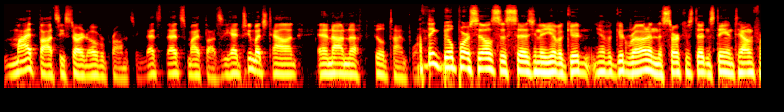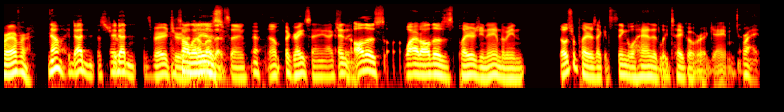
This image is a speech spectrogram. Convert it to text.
my thoughts, he started over promising. That's that's my thoughts. He had too much talent and not enough field time for him. I think Bill Parcells just says, you know, you have a good you have a good run, and the circus doesn't stay in town forever. No, it doesn't. That's true. It doesn't. That's very true. That's all I it love is. that saying. Yep. It's a great saying, actually. And all those, Wyatt, all those players you named, I mean, those were players that could single handedly take over a game. right.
